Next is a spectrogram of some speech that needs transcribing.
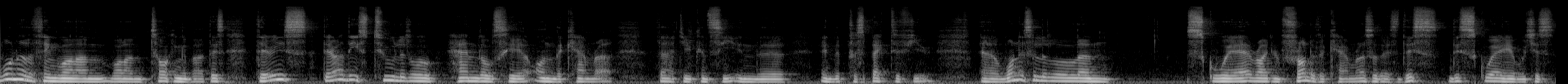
One other thing while I'm while I'm talking about this, there is there are these two little handles here on the camera that you can see in the in the perspective view. Uh, one is a little um, square right in front of the camera. So there's this this square here, which is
